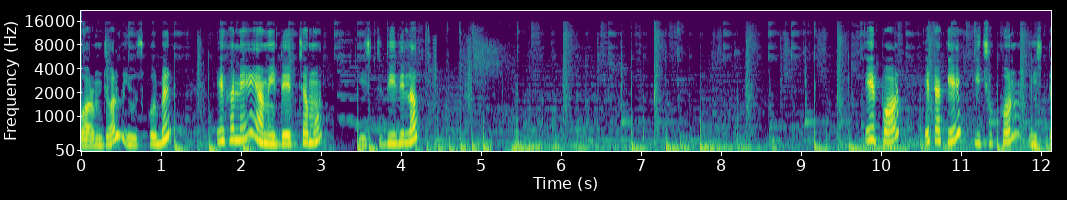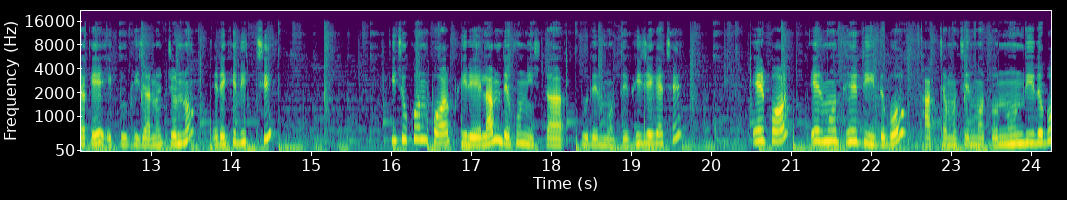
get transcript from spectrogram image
গরম জল ইউজ করবেন। এখানে আমি দেড় চামচ ইস্ট দিয়ে দিলাম। এরপর এটাকে কিছুক্ষণ ইস্টটাকে একটু ভিজানোর জন্য রেখে দিচ্ছি। কিছুক্ষণ পর ফিরে এলাম। দেখুন, ইস্টটা দুধের মধ্যে ভিজে গেছে। এরপর এর মধ্যে দিয়ে দেবো হাফ চামচের মতো নুন দিয়ে দেবো।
